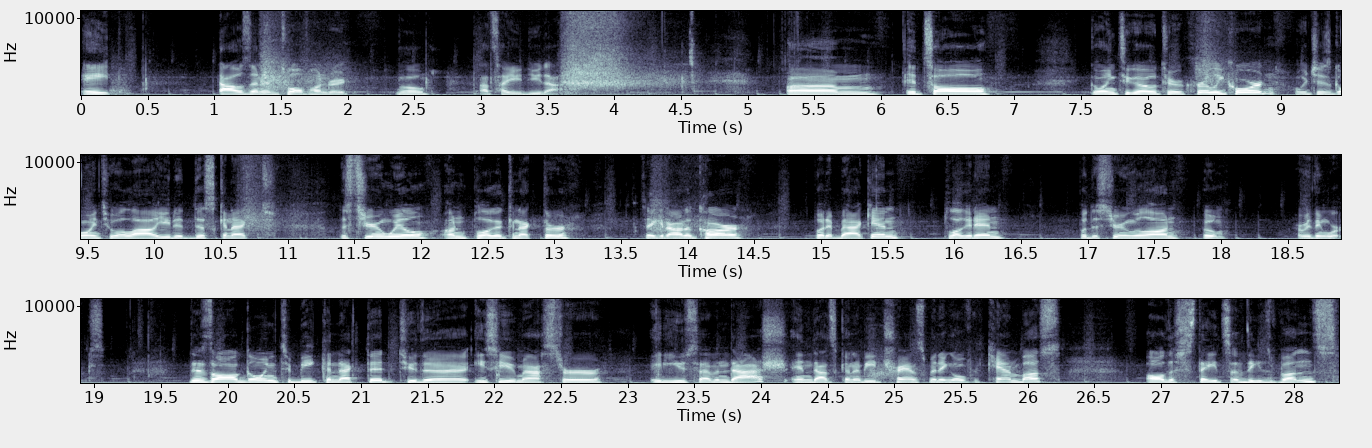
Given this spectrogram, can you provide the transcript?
eight, thousand, and 1200. Well, that's how you do that. Um, it's all going to go to a curly cord, which is going to allow you to disconnect the steering wheel, unplug a connector, take it out of the car, put it back in, plug it in, put the steering wheel on, boom, everything works. This is all going to be connected to the ECU Master ADU7 dash, and that's gonna be transmitting over CAN bus all the states of these buttons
